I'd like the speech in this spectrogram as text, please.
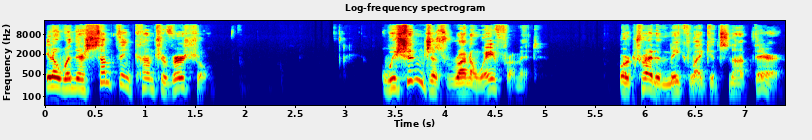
You know, when there's something controversial, we shouldn't just run away from it or try to make like it's not there.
